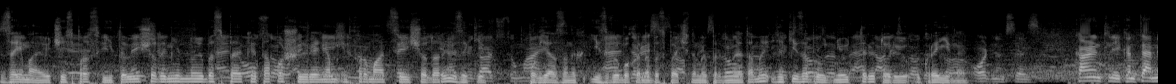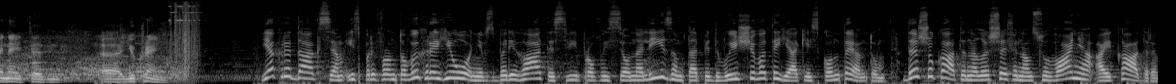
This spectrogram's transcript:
займаючись просвітою щодо мінної безпеки та поширенням інформації щодо ризиків, пов'язаних із вибухонебезпечними предметами, які забруднюють територію України. Currently contaminated uh, Ukraine. Як редакціям із прифронтових регіонів зберігати свій професіоналізм та підвищувати якість контенту, де шукати не лише фінансування, а й кадри.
